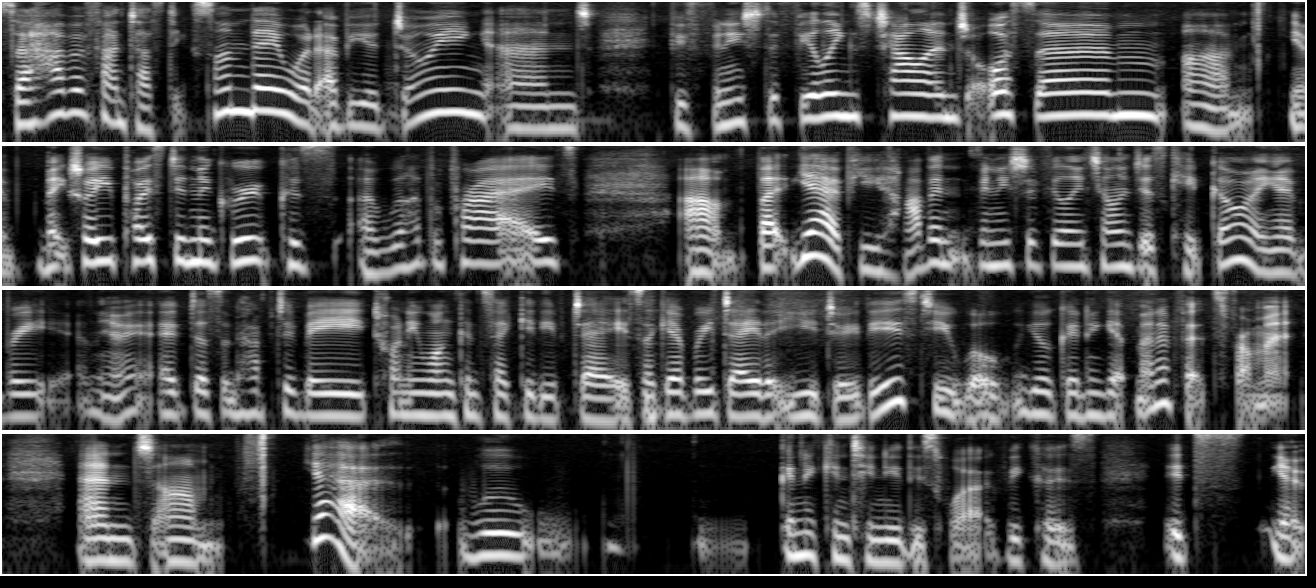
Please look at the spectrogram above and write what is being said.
So have a fantastic Sunday, whatever you're doing. And if you finished the feelings challenge, awesome. Um, you know, make sure you post in the group because I will have a prize. Um, but yeah, if you haven't finished the feeling challenge, just keep going. Every you know, it doesn't have to be 21 consecutive days. Like every day that you do this, you will you're going to get benefits from it. And um, yeah, we'll going to continue this work because it's you know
